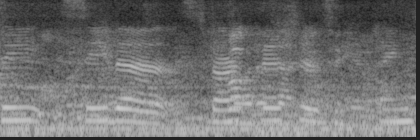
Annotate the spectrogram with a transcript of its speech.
See, see the starfish's things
